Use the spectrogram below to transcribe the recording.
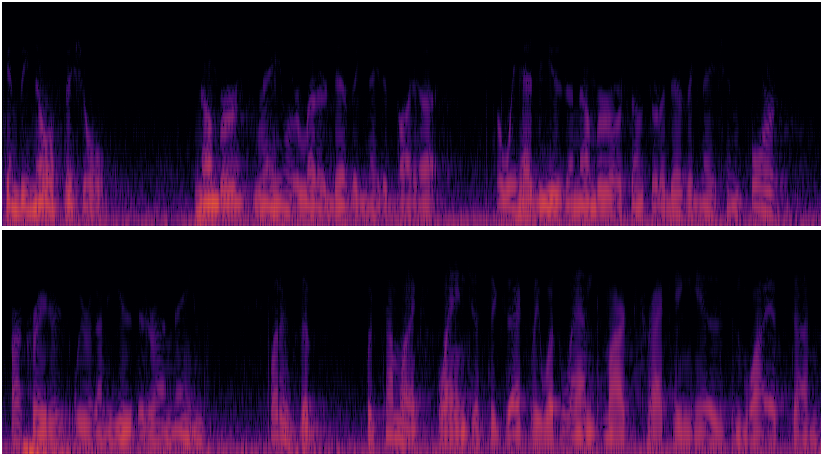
can be no official number, name, or letter designated by us, but we had to use a number or some sort of designation for our craters we were going to use that are unnamed. What is the, would someone explain just exactly what landmark tracking is and why it's done?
